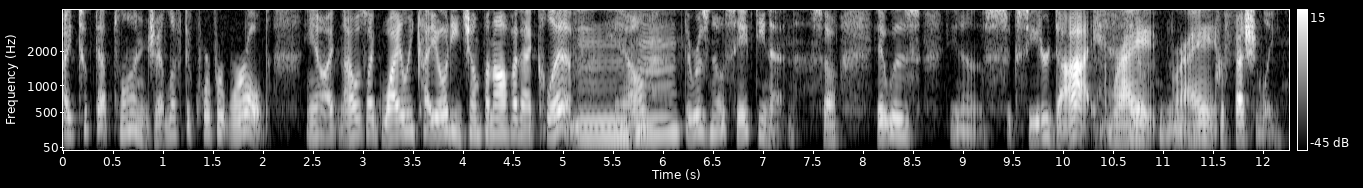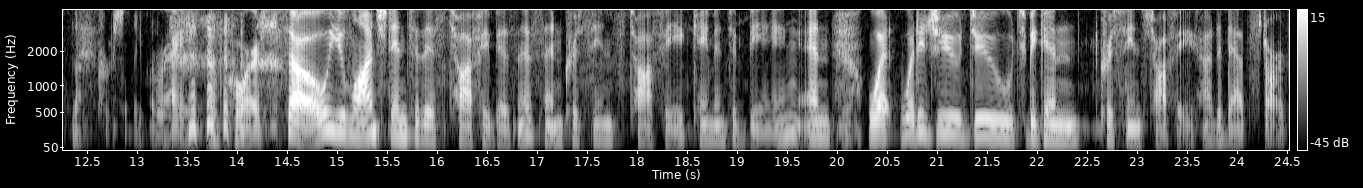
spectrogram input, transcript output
I took that plunge. I left the corporate world. You know, I, I was like Wiley Coyote jumping off of that cliff. You know, Mm-hmm. there was no safety net. So it was, you know, succeed or die. you know, Right, right. Professionally, not personally. But Right, of course. So you launched into this toffee business, and Christine's Toffee came into being. And what what did you do to begin Christine's Toffee? How did that start?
